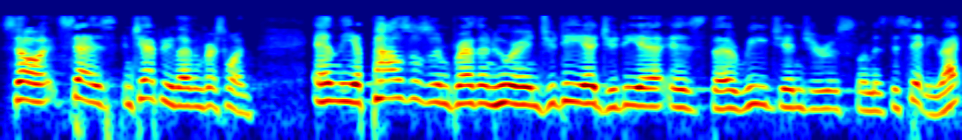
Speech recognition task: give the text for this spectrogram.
So it says in chapter 11, verse 1, and the apostles and brethren who are in Judea, Judea is the region, Jerusalem is the city, right?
